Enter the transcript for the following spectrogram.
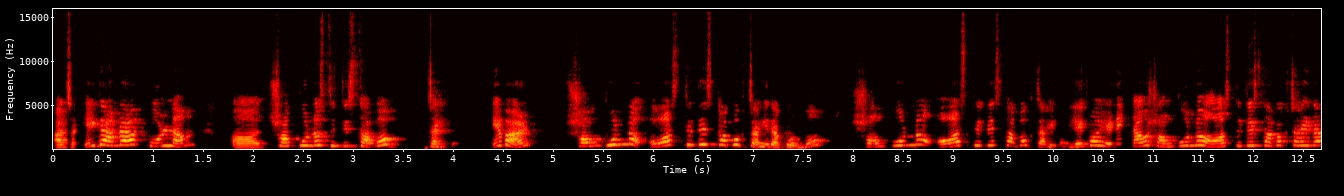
আচ্ছা এইটা আমরা পড়লাম আহ, সম্পূর্ণ স্থিতিস্থাপক চাহিদা। এবার সম্পূর্ণ অস্থিতিস্থাপক চাহিদা করব। সম্পূর্ণ অস্থিতিস্থাপক চাহিদা। লেখো হেডিং দাও সম্পূর্ণ অস্থিতিস্থাপক চাহিদা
